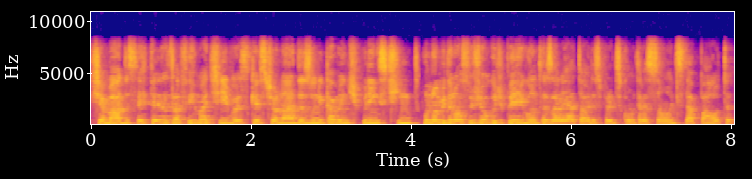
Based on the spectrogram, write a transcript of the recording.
chamado Certezas Afirmativas Questionadas Unicamente por Instinto. O nome do nosso jogo de perguntas aleatórias para descontração antes da pauta.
